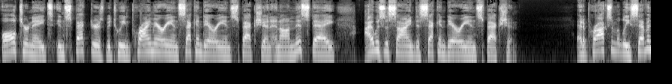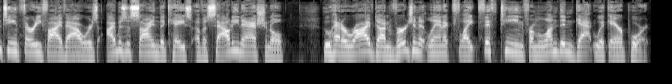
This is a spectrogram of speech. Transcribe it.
alternates inspectors between primary and secondary inspection, and on this day, I was assigned to secondary inspection. At approximately 1735 hours, I was assigned the case of a Saudi national who had arrived on Virgin Atlantic Flight 15 from London Gatwick Airport.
